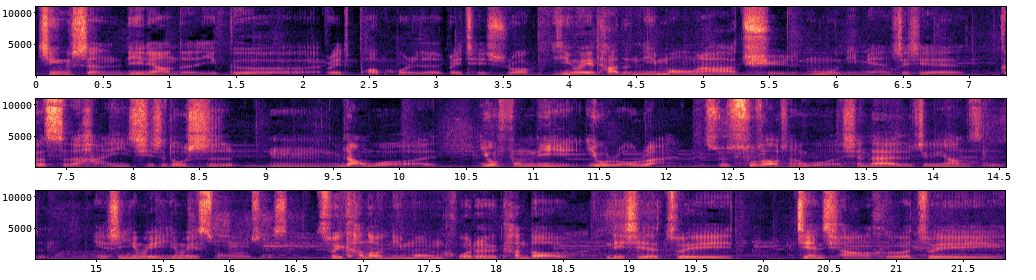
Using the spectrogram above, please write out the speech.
精神力量的一个 Brit Pop 或者 British Rock，因为它的柠檬啊曲目里面这些歌词的含义，其实都是嗯让我又锋利又柔软，就塑造成我现在的这个样子，也是因为因为 Stone Roses，所以看到柠檬或者看到那些最坚强和最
